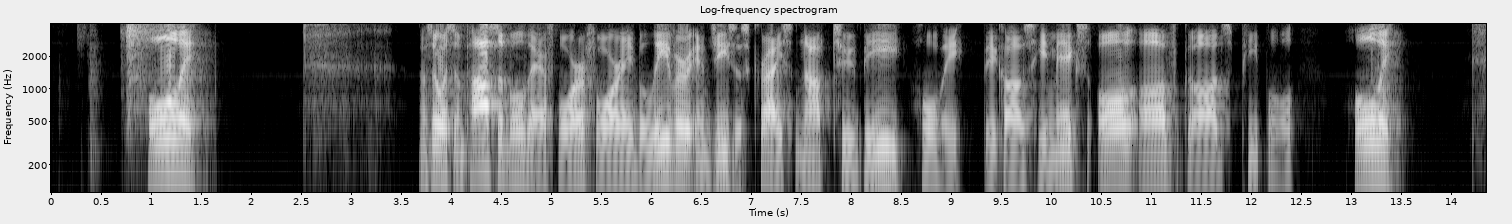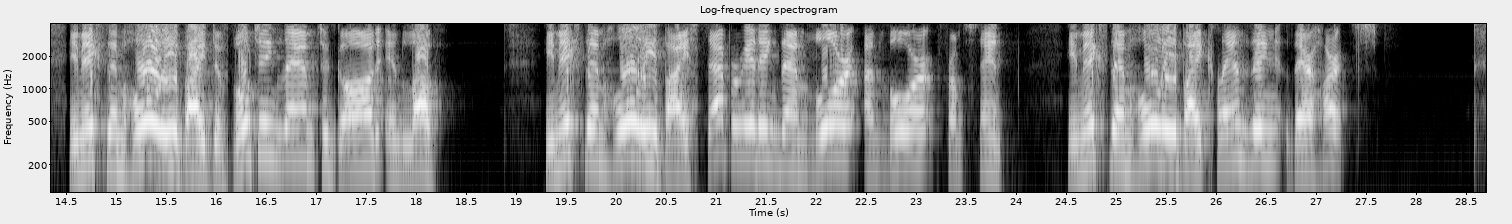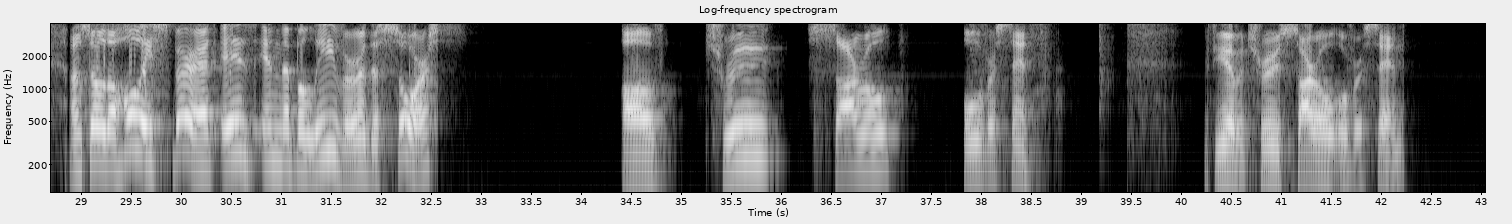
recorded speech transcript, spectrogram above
holy. And so it's impossible, therefore, for a believer in Jesus Christ not to be holy because he makes all of God's people holy. He makes them holy by devoting them to God in love. He makes them holy by separating them more and more from sin. He makes them holy by cleansing their hearts. And so the Holy Spirit is in the believer the source of true sorrow over sin. If you have a true sorrow over sin,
